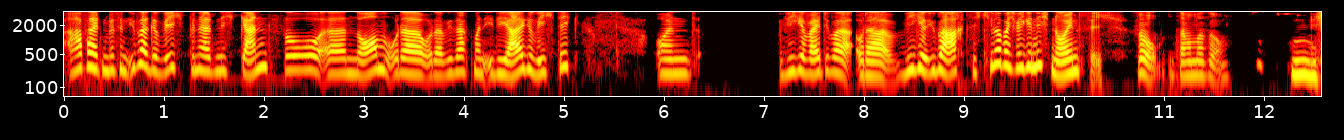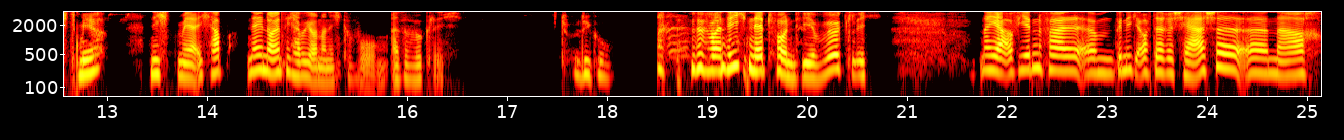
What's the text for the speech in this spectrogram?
habe halt ein bisschen Übergewicht, bin halt nicht ganz so äh, norm oder oder wie sagt man idealgewichtig und wiege weit über oder wiege über 80 Kilo, aber ich wiege nicht 90. So, sagen wir mal so. Nicht mehr? Nicht mehr. Ich habe, nee, 90 habe ich auch noch nicht gewogen. Also wirklich. Entschuldigung. das war nicht nett von dir, wirklich. Naja, auf jeden Fall ähm, bin ich auf der Recherche äh, nach,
